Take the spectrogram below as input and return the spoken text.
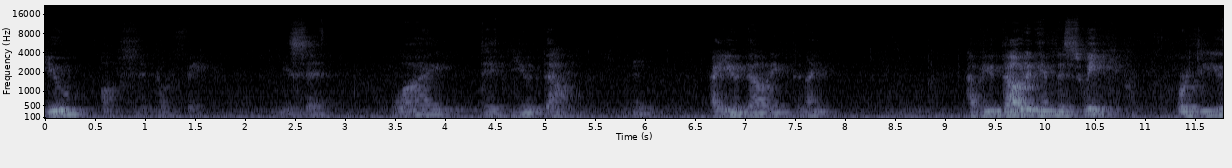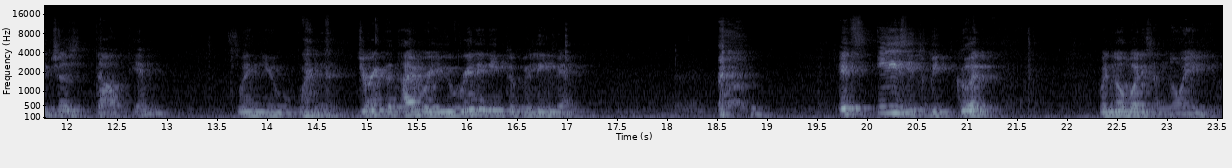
You of little faith, he said, why did you doubt? Hmm. Are you doubting tonight? Have you doubted him this week? Or do you just doubt him when you when during the time where you really need to believe him? It's easy to be good when nobody's annoying you.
